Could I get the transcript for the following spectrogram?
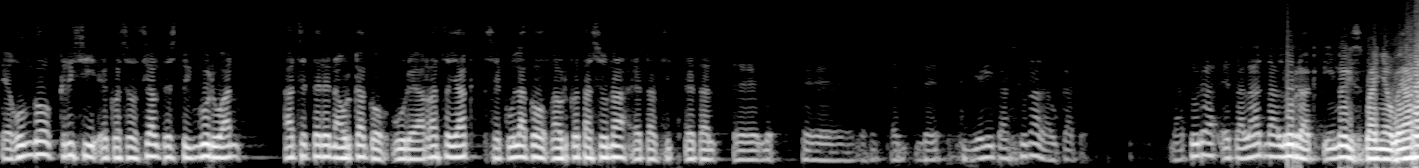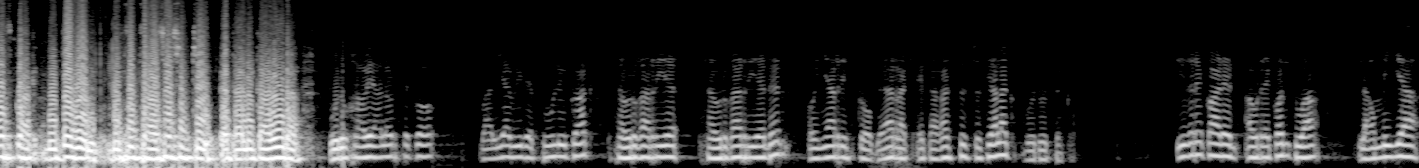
Egungo krisi ekosozial testu inguruan, HTren aurkako gure arrazoiak sekulako gaurkotasuna eta, eta e, le- e, le, zilegitasuna daukate. Natura eta landa lurrak inoiz baino beharrezkoak ditugun bizitza osasuntsu eta likadura burujabea lortzeko baliabide publikoak zaurgarrie, zaurgarrienen oinarrizko beharrak eta gastu sozialak burutzeko. Igrekoaren aurrekontua lau mila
